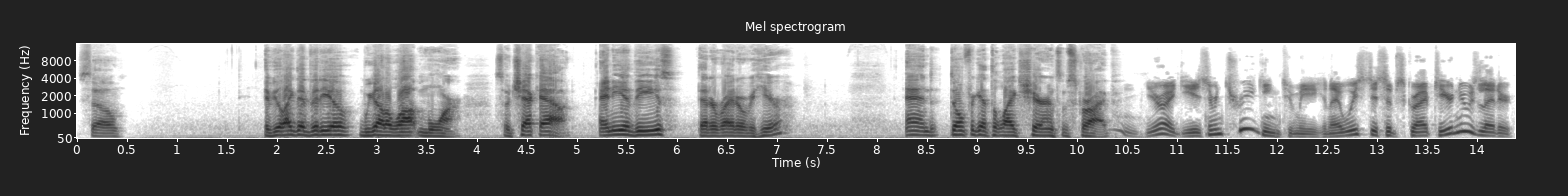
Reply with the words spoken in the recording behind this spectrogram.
So, if you like that video, we got a lot more. So check out any of these that are right over here. And don't forget to like, share, and subscribe. Hmm, your ideas are intriguing to me, and I wish to subscribe to your newsletter.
